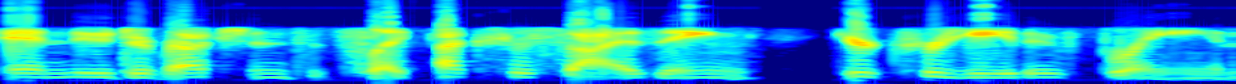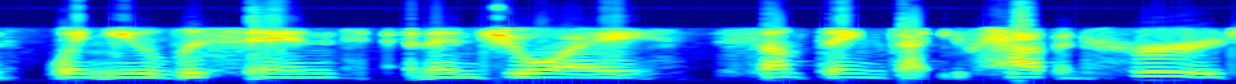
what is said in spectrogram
in new directions. It's like exercising your creative brain when you listen and enjoy something that you haven't heard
